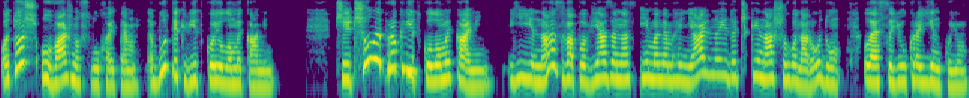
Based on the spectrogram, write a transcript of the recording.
Отож, уважно слухайте. Бути квіткою ломи камінь. Чи чули про квітку ломи камінь? Її назва пов'язана з іменем геніальної дочки нашого народу Лесею Українкою.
